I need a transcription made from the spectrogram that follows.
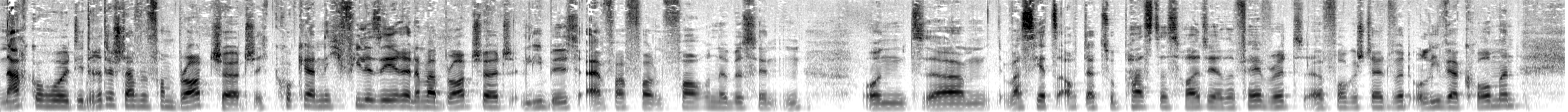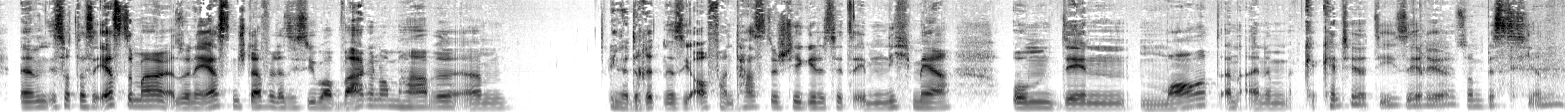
nachgeholt, die dritte Staffel von Broadchurch. Ich gucke ja nicht viele Serien, aber Broadchurch liebe ich einfach von vorne bis hinten. Und ähm, was jetzt auch dazu passt, dass heute ja The Favorite äh, vorgestellt wird, Olivia Colman, ähm, ist doch das erste Mal, also in der ersten Staffel, dass ich sie überhaupt wahrgenommen habe. Ähm, in der dritten ist sie auch fantastisch. Hier geht es jetzt eben nicht mehr um den Mord an einem. Kennt ihr die Serie so ein bisschen?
